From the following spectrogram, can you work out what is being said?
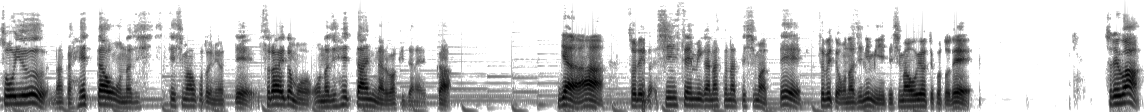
そういう、なんかヘッダーを同じしてしまうことによって、スライドも同じヘッダーになるわけじゃないですか。じゃあ、それが、新鮮味がなくなってしまって、すべて同じに見えてしまうよってことで、それは、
